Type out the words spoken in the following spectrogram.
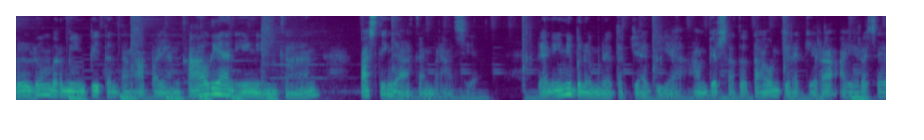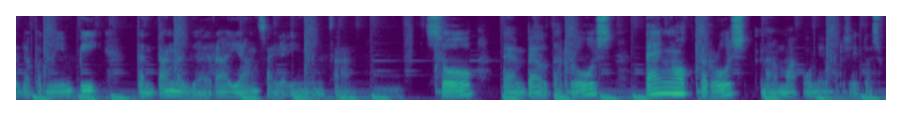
belum bermimpi tentang apa yang kalian inginkan, pasti nggak akan berhasil. Dan ini benar-benar terjadi ya. Hampir satu tahun kira-kira akhirnya saya dapat mimpi tentang negara yang saya inginkan. So, tempel terus, tengok terus nama universitas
